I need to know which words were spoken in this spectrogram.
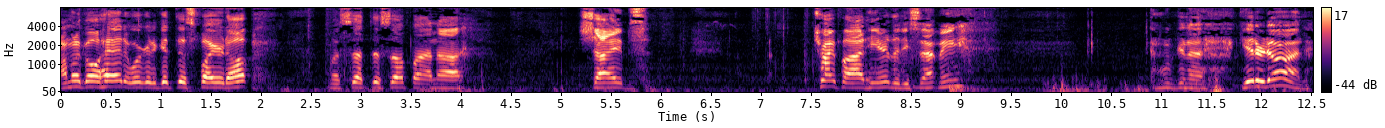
I'm gonna go ahead and we're gonna get this fired up. I'm gonna set this up on uh, Shibe's tripod here that he sent me. And we're gonna get her done.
